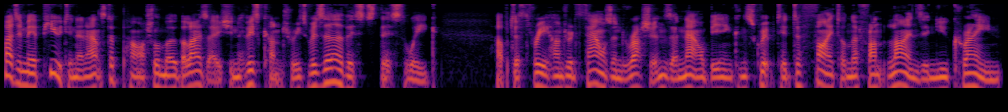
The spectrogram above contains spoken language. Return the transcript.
Vladimir Putin announced a partial mobilization of his country's reservists this week. Up to 300,000 Russians are now being conscripted to fight on the front lines in Ukraine,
